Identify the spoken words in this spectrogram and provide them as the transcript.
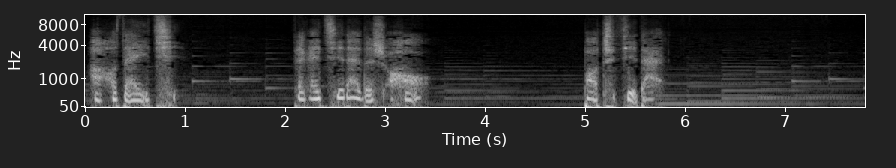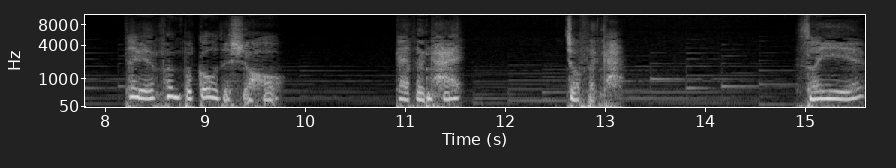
好好在一起；在该期待的时候，保持期待；在缘分不够的时候，该分开就分开。所以，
